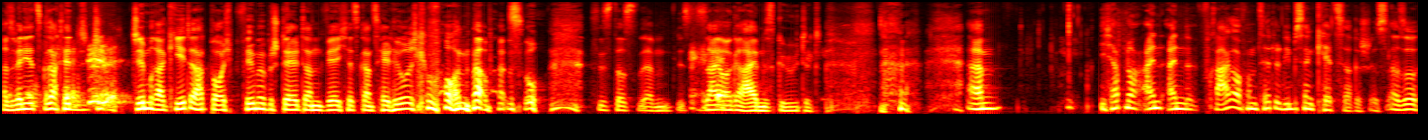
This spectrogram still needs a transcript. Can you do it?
Also wenn ihr jetzt gesagt hättet, Jim Rakete hat bei euch Filme bestellt, dann wäre ich jetzt ganz hellhörig geworden, aber so es ist das, ähm, es sei euer Geheimnis gehütet. ähm, ich habe noch ein, eine Frage auf meinem Zettel, die ein bisschen ketzerisch ist. Also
